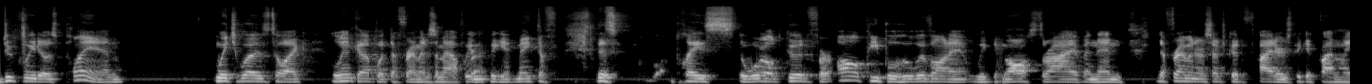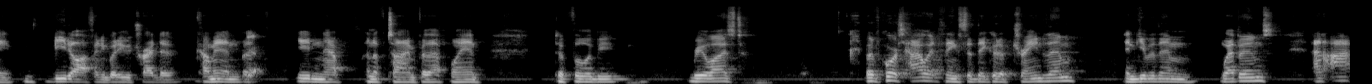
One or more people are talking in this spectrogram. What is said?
Duke Leto's plan, which was to like link up with the Fremen somehow. If we, Right. we can make the this place, the world, good for all people who live on it. We can all thrive. And then the Fremen are such good fighters, we could finally beat off anybody who tried to come in. But Yeah. he didn't have enough time for that plan to fully be realized. But of course, Hawat thinks that they could have trained them and given them weapons. And I,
